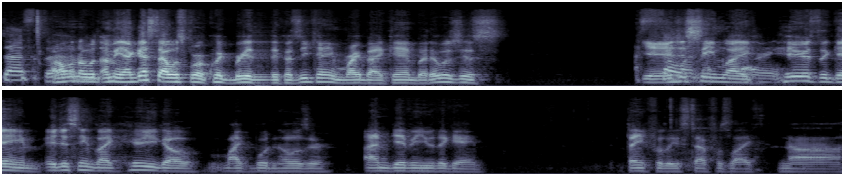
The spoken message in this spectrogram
Justin. I don't know. What, I mean, I guess that was for a quick breather because he came right back in, but it was just, yeah, so it just seemed like here's the game. It just seemed like here you go, Mike Budenholzer. I'm giving you the game. Thankfully, Steph was like, nah,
